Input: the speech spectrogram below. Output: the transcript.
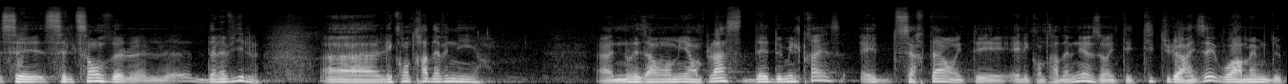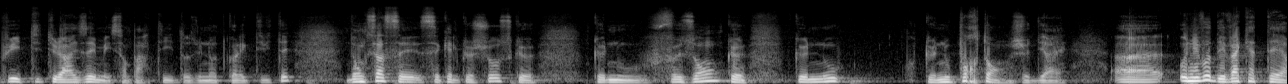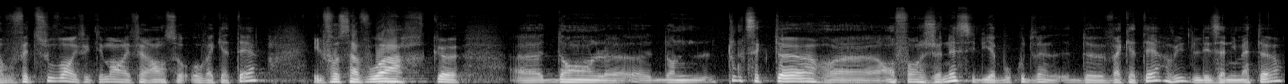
c'est le sens de, la ville. Euh, les contrats d'avenir, nous les avons mis en place dès 2013 et certains ont été, et les contrats d'avenir, ils ont été titularisés, voire même depuis titularisés, mais ils sont partis dans une autre collectivité. Donc ça, c'est quelque chose que, que nous faisons, que, que, nous, que nous portons, je dirais. Euh, au niveau des vacataires, vous faites souvent effectivement référence aux, vacataires. Il faut savoir que euh, dans, le, dans tout le secteur euh, enfants-jeunesse, il y a beaucoup de, de, vacataires, oui, les animateurs.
